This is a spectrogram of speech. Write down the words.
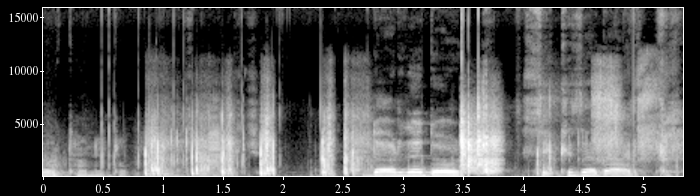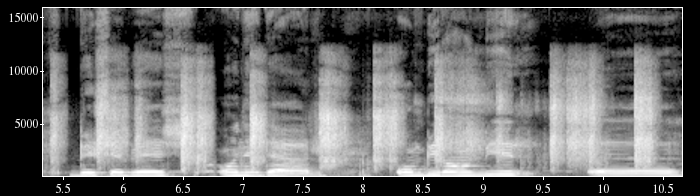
4 tane toplayacağım sandık için. 4'e 4, 8 eder. 5'e 5, 10 eder. 11, 11, eee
